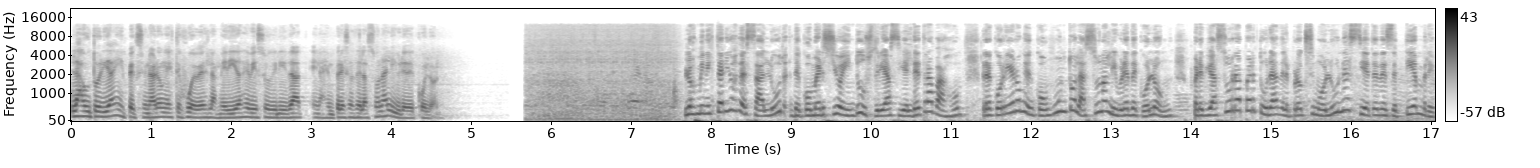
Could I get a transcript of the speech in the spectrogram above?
Las autoridades inspeccionaron este jueves las medidas de bioseguridad en las empresas de la zona libre de Colón. Los ministerios de Salud, de Comercio e Industrias y el de Trabajo recorrieron en conjunto la zona libre de Colón previo a su reapertura del próximo lunes 7 de septiembre.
